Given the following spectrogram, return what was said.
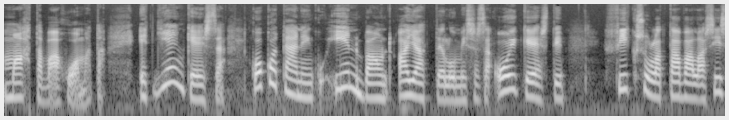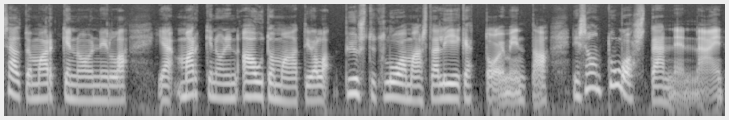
mahtavaa huomata, että Jenkeissä koko tämä niinku inbound-ajattelu, missä sä oikeasti fiksulla tavalla sisältömarkkinoinnilla ja markkinoinnin automaatiolla pystyt luomaan sitä liiketoimintaa, niin se on tulos tänne näin.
